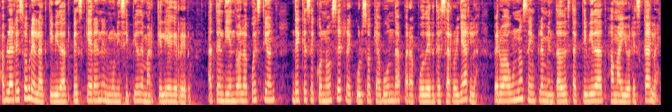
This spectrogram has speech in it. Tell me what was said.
hablaré sobre la actividad pesquera en el municipio de Marquelia Guerrero atendiendo a la cuestión de que se conoce el recurso que abunda para poder desarrollarla, pero aún no se ha implementado esta actividad a mayor escala.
